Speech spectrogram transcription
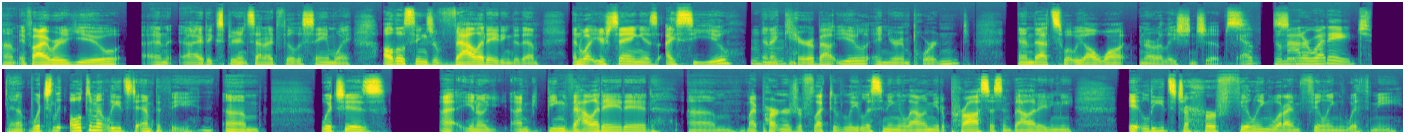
um, if i were you and i'd experience that i'd feel the same way all those things are validating to them and what you're saying is i see you and i Mhm. care about you and you're important and that's what we all want in our relationships Yep. No So- matter what age. yeah, which le- ultimately leads to empathy, um, which is, uh, you know, I'm being validated. Um, my partner's reflectively listening, allowing me to process and validating me. It leads to her feeling what I'm feeling with me.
